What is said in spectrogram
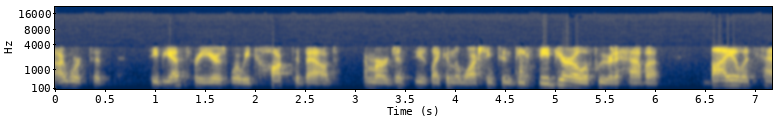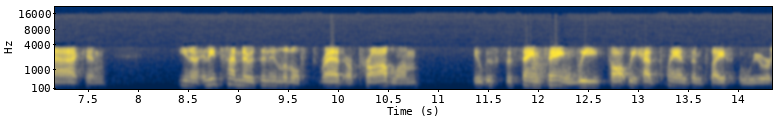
I worked at CBS for years where we talked about emergencies, like in the Washington, D.C. Bureau, if we were to have a bio attack. And, you know, anytime there was any little threat or problem, it was the same thing. We thought we had plans in place, but we were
